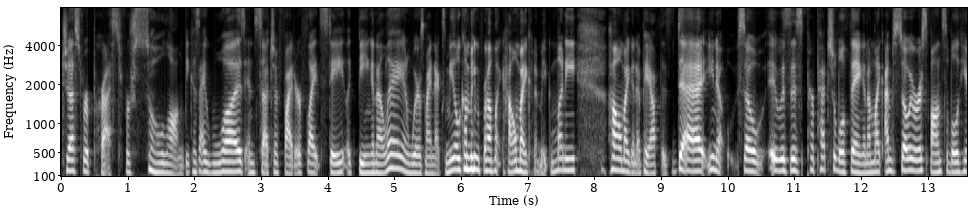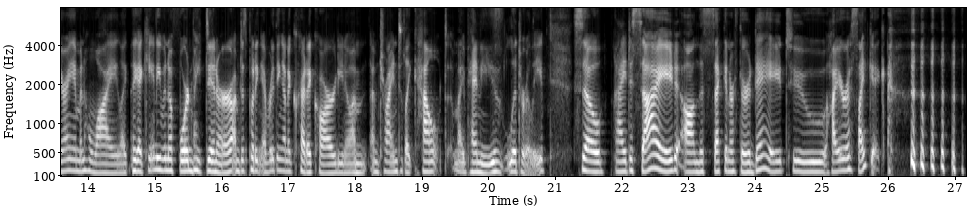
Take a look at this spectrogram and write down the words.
just repressed for so long because I was in such a fight or flight state, like being in LA and where's my next meal coming from? Like, how am I going to make money? How am I going to pay off this debt? You know, so it was this perpetual thing. And I'm like, I'm so irresponsible. Here I am in Hawaii. Like, like I can't even afford my dinner. I'm just putting everything on a credit card. You know, I'm, I'm trying to like count my pennies literally. So I decide on the second or third day to hire a psychic.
